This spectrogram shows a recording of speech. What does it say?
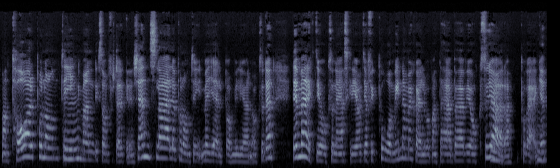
man tar på någonting, mm. man liksom förstärker en känsla eller på någonting med hjälp av miljön också. Den, det märkte jag också när jag skrev att jag fick påminna mig själv om att det här behöver jag också mm. göra på vägen. Mm.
